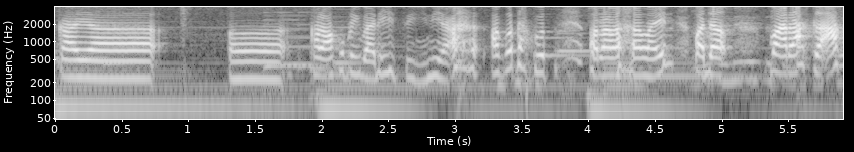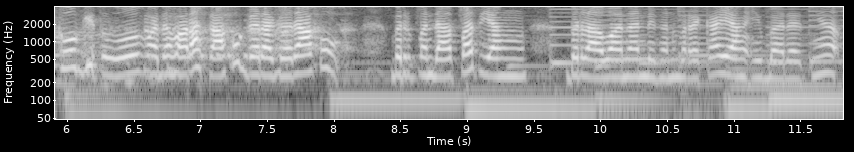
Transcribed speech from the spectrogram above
kayak uh, kalau aku pribadi sih ini ya aku takut para orang lain pada marah ke aku gitu pada marah ke aku gara-gara aku berpendapat yang berlawanan dengan mereka yang ibaratnya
